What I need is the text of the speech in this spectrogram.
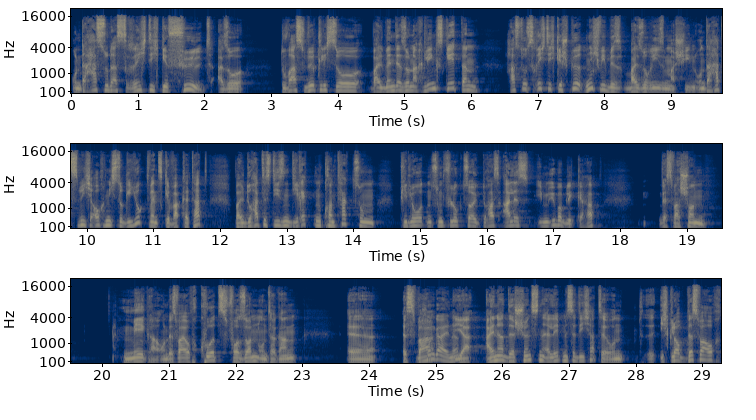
und da hast du das richtig gefühlt. Also, du warst wirklich so, weil wenn der so nach links geht, dann hast du es richtig gespürt. Nicht wie bei so Riesenmaschinen. Und da hat es mich auch nicht so gejuckt, wenn es gewackelt hat, weil du hattest diesen direkten Kontakt zum Piloten, zum Flugzeug. Du hast alles im Überblick gehabt. Das war schon mega. Und es war auch kurz vor Sonnenuntergang. Äh, es war geil, ne? ja einer der schönsten Erlebnisse, die ich hatte. Und äh, ich glaube, das war auch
